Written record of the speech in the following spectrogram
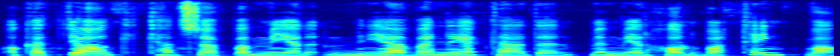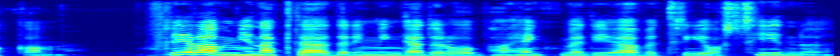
Och att jag kan köpa mer miljövänliga kläder med mer hållbart tänk bakom. Flera av mina kläder i min garderob har hängt med i över tre års tid nu.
